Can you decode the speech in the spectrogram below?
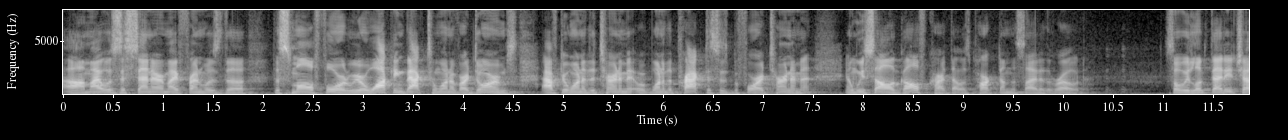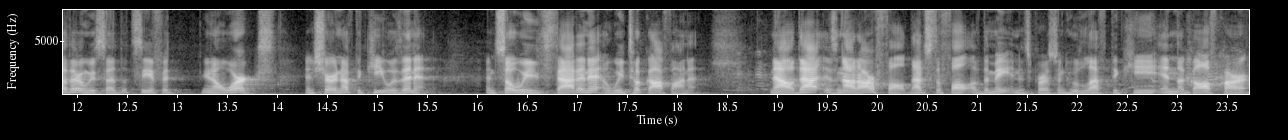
um, I was the center, my friend was the, the small forward. We were walking back to one of our dorms after one of the tournament, one of the practices before our tournament, and we saw a golf cart that was parked on the side of the road. So we looked at each other and we said, let's see if it, you know, works. And sure enough, the key was in it. And so we sat in it and we took off on it. Now, that is not our fault. That's the fault of the maintenance person who left the key in the golf cart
